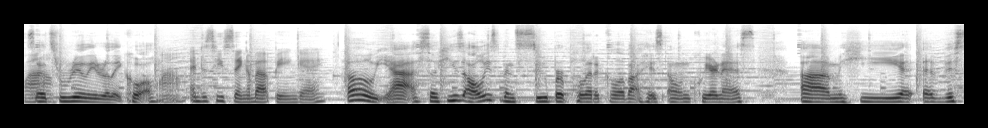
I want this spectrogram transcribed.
Wow. So it's really, really cool. Wow. And does he sing about being gay? Oh, yeah. So he's always been super political about his own queerness. Um, he uh, this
